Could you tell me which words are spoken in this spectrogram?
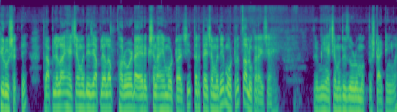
फिरू शकते. तर आपल्याला ह्याच्यामध्ये जे आपल्याला फॉरवर्ड डायरेक्शन आहे मोटरची तर त्याच्यामध्ये मोटर चालू करायची आहे. तर मी ह्याच्यामध्ये जोडू बघतो स्टार्टिंगला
